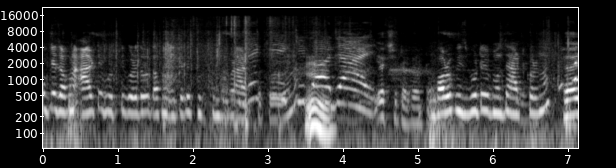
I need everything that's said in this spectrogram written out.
ওকে যখন আর্টে ভর্তি করে দেবো তখন এটাতে খুব সুন্দর করে আর্ট করতে পারবে না? একশো টাকা ওটা। বড় পিস বোর্ডের মধ্যে আর্ট করে না? হ্যাঁ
